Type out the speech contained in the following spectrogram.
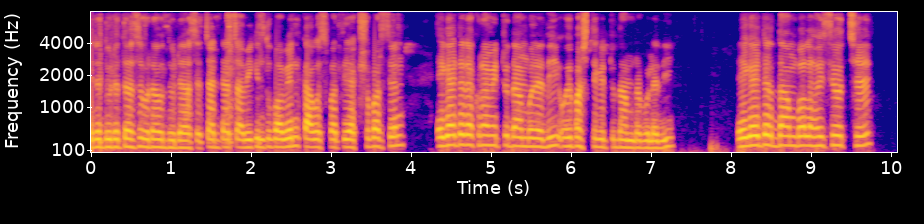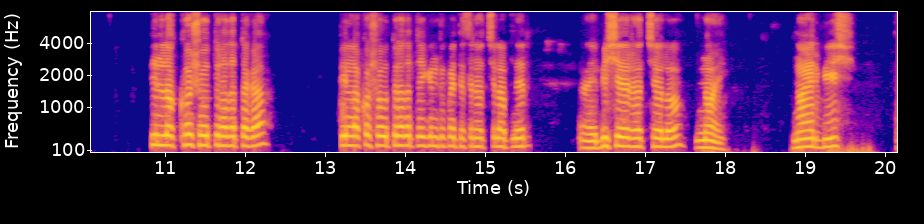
এটা দুইটাতে আছে, ওটাও দুটা আছে। চারটা চাবি কিন্তু পাবেন, কাগজপাতি একশো পার্সেন্ট। এই গাড়িটার এখন আমি একটু দাম বলে দিই, ওই পাশ থেকে একটু দামটা বলে দিই। এই গাড়িটার দাম বলা হয়েছে হচ্ছে তিন লক্ষ সত্তর হাজার টাকা। তিন লক্ষ সত্তর হাজার টাকা কিন্তু পাইতেছেন হচ্ছিল আপনার বিশের হচ্ছে হলো নয়। নয়ের বিশ, তো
